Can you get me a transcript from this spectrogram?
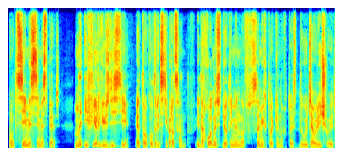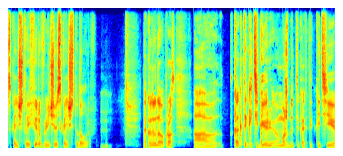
Вот 70-75. На эфир USDC это около 30%. И доходность идет именно в самих токенах. То есть mm-hmm. у тебя увеличивается количество эфиров, увеличивается количество долларов. Mm-hmm. Так, вот тогда вопрос. А, как ты категории, может быть, ты как-то кати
